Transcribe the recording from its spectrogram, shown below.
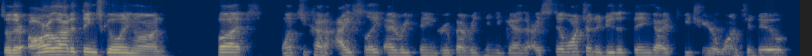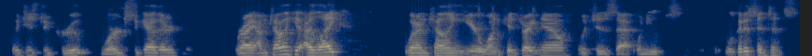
So there are a lot of things going on, but once you kind of isolate everything, group everything together, I still want you to do the thing that I teach year one to do, which is to group words together, right? I'm telling you, I like what I'm telling year one kids right now, which is that when you look at a sentence,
